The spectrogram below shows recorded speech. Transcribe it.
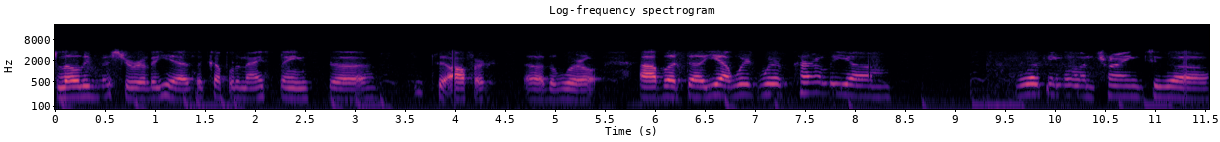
slowly but surely he has a couple of nice things uh, to offer uh, the world. Uh, but uh, yeah, we're we're currently um, working on trying to. Uh,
